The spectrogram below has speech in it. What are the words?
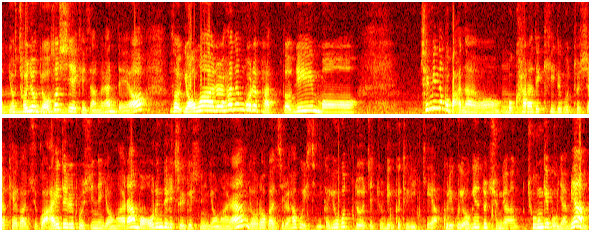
음. 여- 저녁 6시에 개장을 한대요. 그래서 영화를 하는 거를 봤더니 뭐 재밌는 거 많아요. 뭐 음. Karate Kid부터 시작해가지고 아이들을 볼 수 있는 영화랑 뭐 어른들이 즐길 수 있는 영화랑 여러 가지를 하고 있으니까 요것도 이제 좀 링크 드릴게요. 그리고 여기는 또 중요한 좋은 게 뭐냐면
